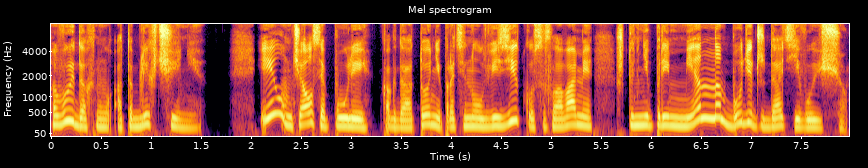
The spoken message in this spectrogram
выдохнул от облегчения. И умчался пулей, когда Тони протянул визитку со словами, что непременно будет ждать его еще.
